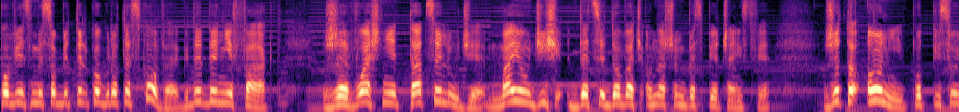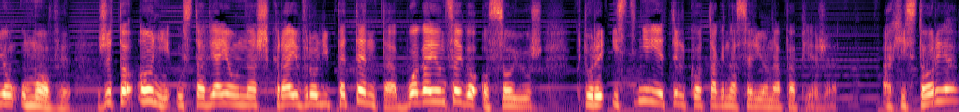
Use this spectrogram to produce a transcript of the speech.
powiedzmy sobie, tylko groteskowe, gdyby nie fakt, że właśnie tacy ludzie mają dziś decydować o naszym bezpieczeństwie, że to oni podpisują umowy, że to oni ustawiają nasz kraj w roli petenta, błagającego o sojusz, który istnieje tylko tak na serio na papierze. A historia?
